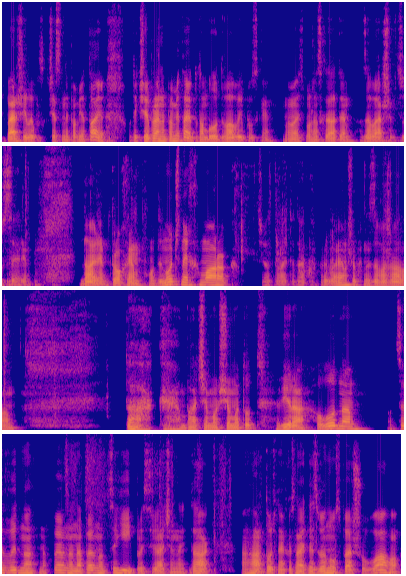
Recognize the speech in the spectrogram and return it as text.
Чи перший випуск, чесно не пам'ятаю. От якщо я правильно пам'ятаю, то там було два випуски. Ну, ось, можна сказати, завершив цю серію. Далі, трохи одиночних марок. Зараз давайте так приберемо, щоб не заважало. Так, бачимо, що ми тут. Віра холодна. Оце видно, напевно, напевно, це їй присвячений. Так. Ага, точно, якось навіть не звернув спершу увагу.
